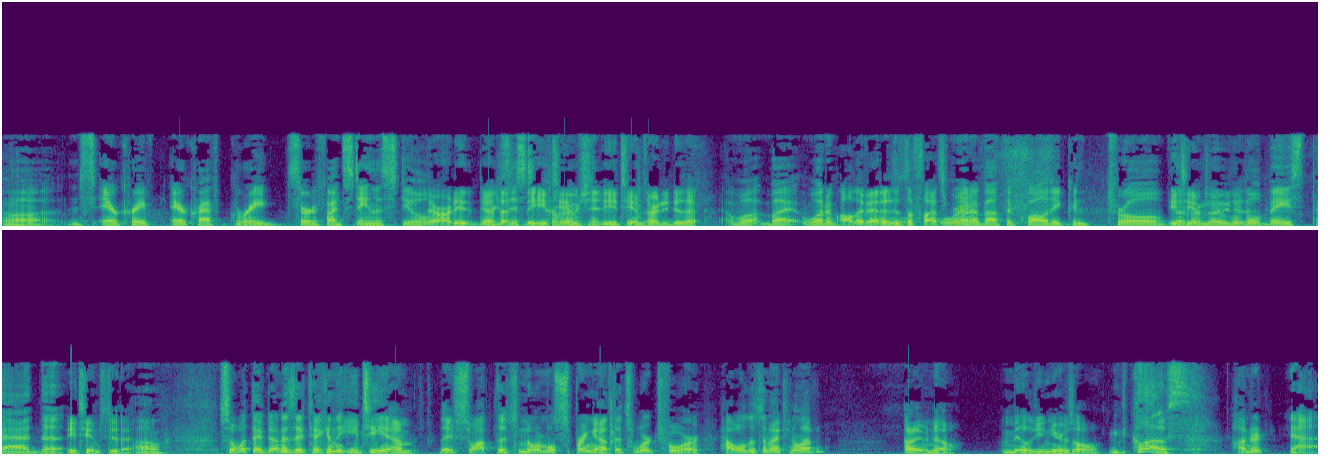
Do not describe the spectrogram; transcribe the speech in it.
Uh, it's aircraft aircraft grade certified stainless steel. They're already yeah, the, resisting the ETMs. corrosion. The ETMs already do that. Well, but what ab- All they've added is the flat spring. What about the quality control, the ETMs already do removable that. base pad? The ETMs do that. oh, So what they've done is they've taken the ETM, they've swapped the normal spring out that's worked for how old is it? 1911? I don't even know. A million years old? close. Hundred? Yeah,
